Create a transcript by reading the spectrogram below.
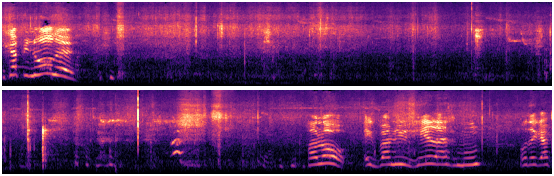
Ik heb je nodig. Hallo, ik ben nu heel erg moe, want ik heb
